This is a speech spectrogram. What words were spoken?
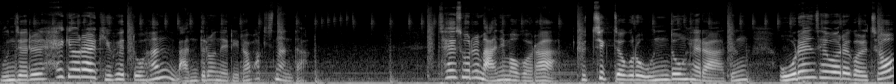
문제를 해결할 기회 또한 만들어내리라 확신한다. 채소를 많이 먹어라, 규칙적으로 운동해라 등 오랜 세월에 걸쳐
